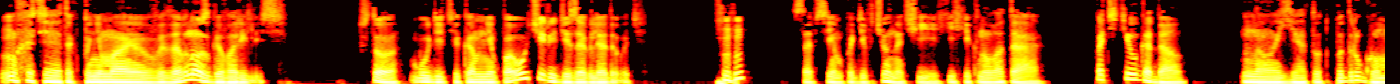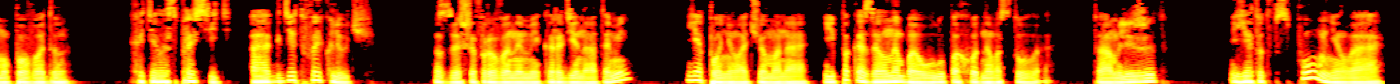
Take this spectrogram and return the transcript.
Хотя, я так понимаю, вы давно сговорились. Что, будете ко мне по очереди заглядывать? Совсем по девчоночьи хихикнула та. Почти угадал. Но я тут по другому поводу. Хотела спросить, а где твой ключ? С зашифрованными координатами? Я понял, о чем она, и показал на баулу походного стула. Там лежит. Я тут вспомнила.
